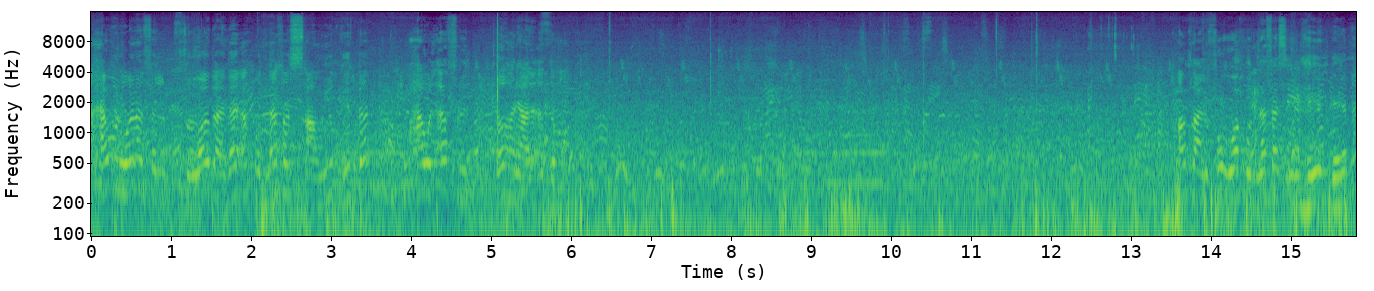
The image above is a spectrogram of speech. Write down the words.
أحاول وأنا في في الوضع ده آخد نفس عميق جدا وأحاول أفرد ظهري على قد ما أقدر. أطلع لفوق وأخد نفس إنهيل جامد.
